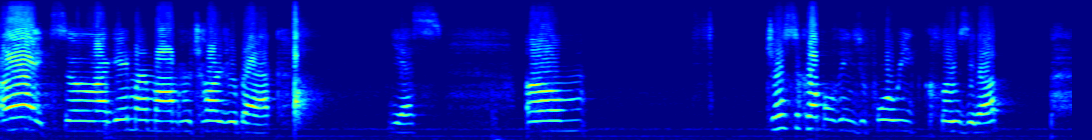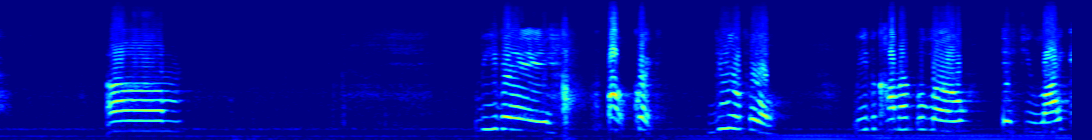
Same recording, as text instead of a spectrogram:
Alright, so I gave my mom her charger back. Yes. Um, just a couple things before we close it up. Um, leave a, oh, quick, viewer poll. Leave a comment below if you like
